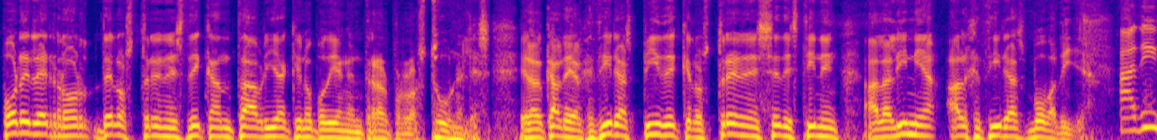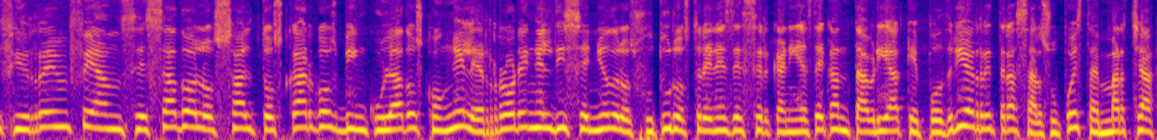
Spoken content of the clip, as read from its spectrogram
por el error de los trenes de Cantabria que no podían entrar por los túneles. El alcalde de Algeciras pide que los trenes se destinen a la línea Algeciras-Bobadilla. Adif y Renfe han cesado a los altos cargos vinculados con el error en el diseño de los futuros trenes de cercanías de Cantabria que podría retrasar su puesta en marcha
